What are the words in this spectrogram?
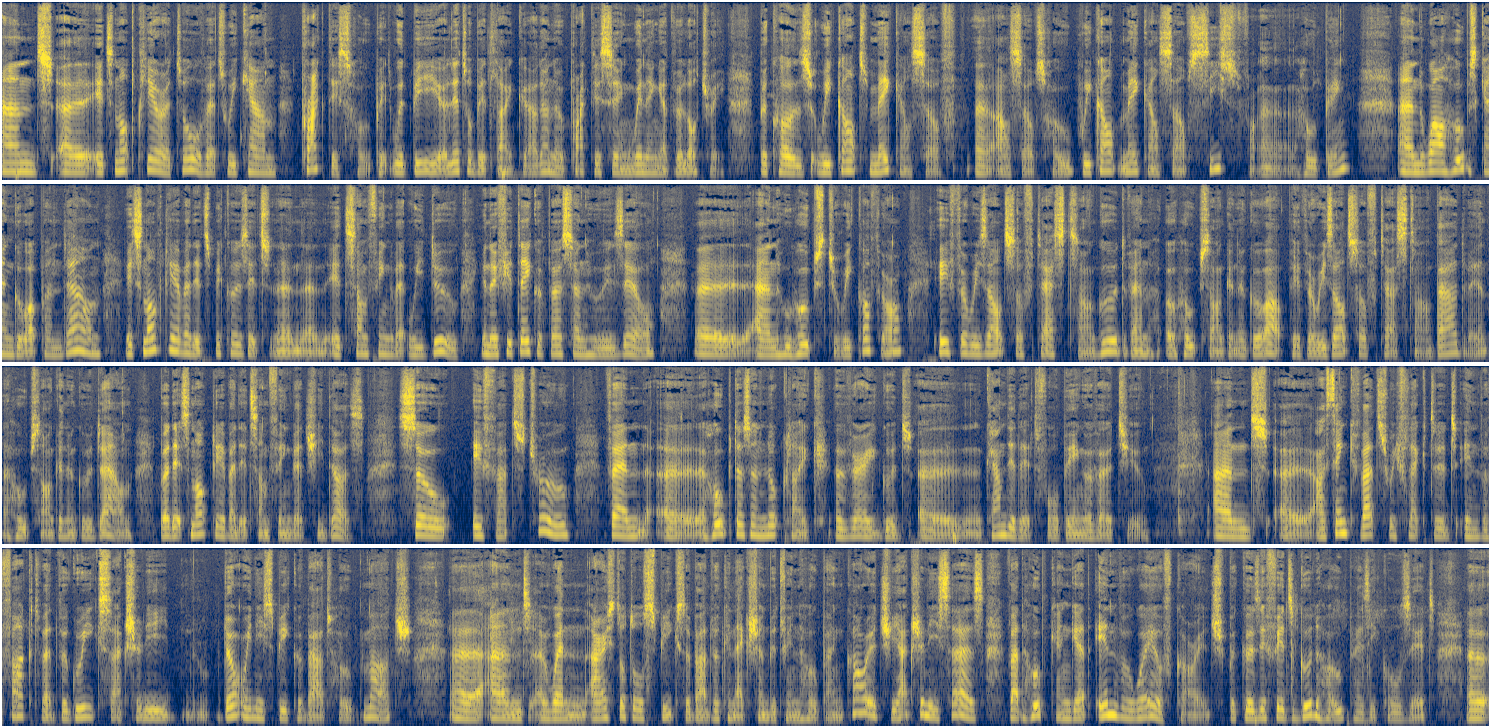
And uh, it's not clear at all that we can practice hope. It would be a little bit like, I don't know, practicing winning at the lottery, because we can't make ourselves uh, ourselves hope. We can't make ourselves cease uh, hoping. And while hopes can go up and down, it's not clear that it's because it's, uh, it's something that we do. You know, if you take a person who is ill uh, and who hopes to recover, if the results of tests are good, then hopes are going to go up. If the results of tests are bad, then the hopes are going to go down. But it's not clear that it's something that she does. So if that's true, then uh, hope doesn't look like a very good uh, candidate for being a virtue. And uh, I think that's reflected in the fact that the Greeks actually don't really speak about hope much. Uh, and uh, when Aristotle speaks about the connection between hope and courage, he actually says that hope can get in the way of courage, because if it's good hope, as he calls it, uh,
